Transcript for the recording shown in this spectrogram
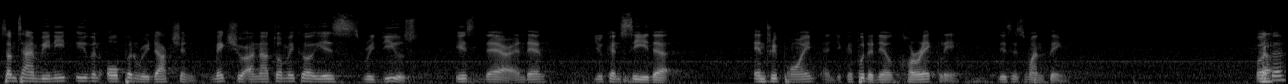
Sometimes we need even open reduction. Make sure anatomical is reduced, is there, and then you can see the entry point and you can put the nail correctly. This is one thing. Further?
